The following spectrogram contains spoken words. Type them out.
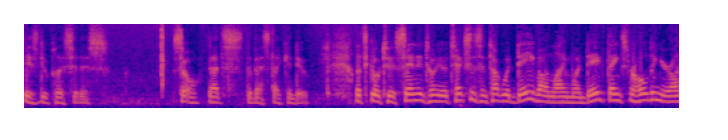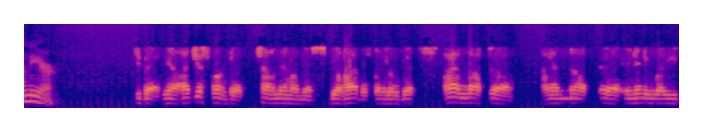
is duplicitous. So that's the best I can do. Let's go to San Antonio, Texas, and talk with Dave on line one. Dave, thanks for holding. You're on the air. You bet. Yeah, I just wanted to chime in on this Bill Hybels thing a little bit. I am not, uh, I am not uh, in any way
